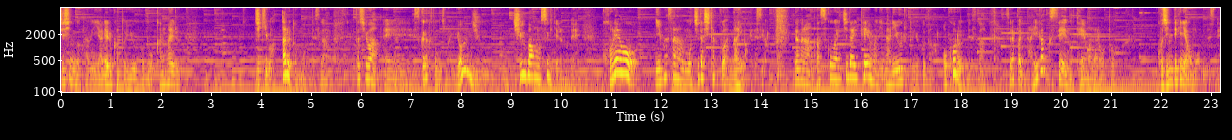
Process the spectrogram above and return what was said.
自身のためにやれるかということを考える時期はあると思うんですが私は、えー、少なくとも自分40中盤を過ぎてるのでこれを今更持ち出したくはないわけですよだからあそこが一大テーマになりうるということは起こるんですがそれはやっぱり大学生のテーマだろうと個人的には思うんですね。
